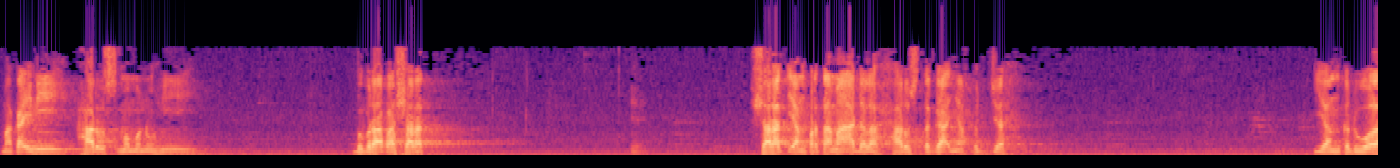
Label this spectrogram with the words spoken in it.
Maka ini harus memenuhi beberapa syarat. Ya. Syarat yang pertama adalah harus tegaknya hujjah. Yang kedua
